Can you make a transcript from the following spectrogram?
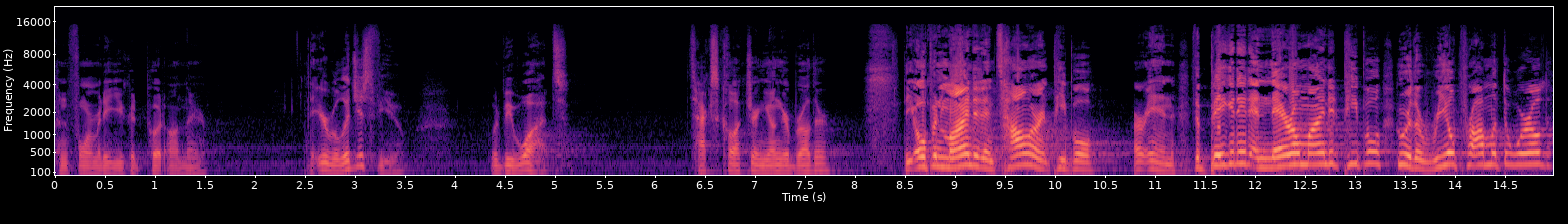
conformity you could put on there. The irreligious view would be what? Tax collector and younger brother? The open minded and tolerant people are in. The bigoted and narrow minded people who are the real problem with the world,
